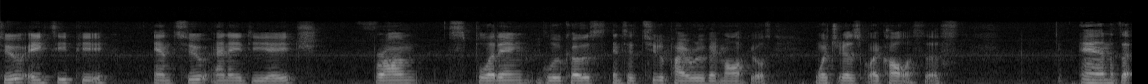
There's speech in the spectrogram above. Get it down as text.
two ATP and 2 NADH from splitting glucose into two pyruvate molecules, which is glycolysis. And the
